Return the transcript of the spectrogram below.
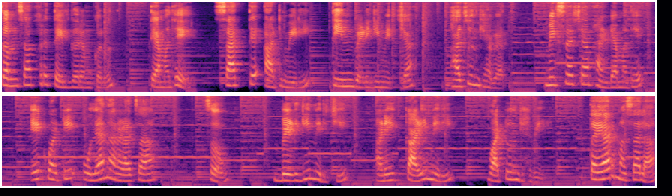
चमचाभर तेल गरम करून त्यामध्ये सात ते आठ मिरी तीन बेडगी मिरच्या भाजून घ्याव्यात. मिक्सरच्या भांड्यामध्ये एक वाटी ओल्या नारळाचा चव बेडगी मिरची आणि काळी मिरी वाटून घ्यावी. तयार मसाला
